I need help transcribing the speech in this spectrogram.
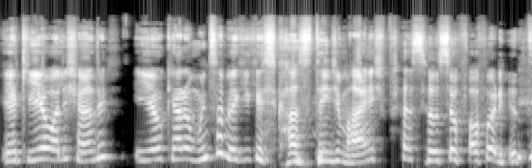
E aqui é o Alexandre, e eu quero muito saber o que, que esse caso tem de mais para ser o seu favorito.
